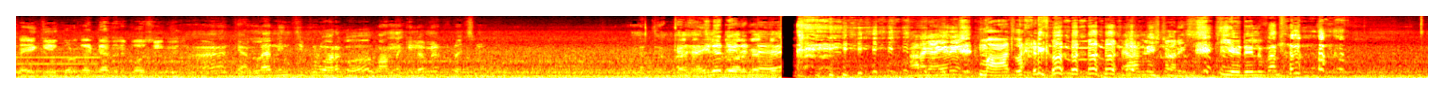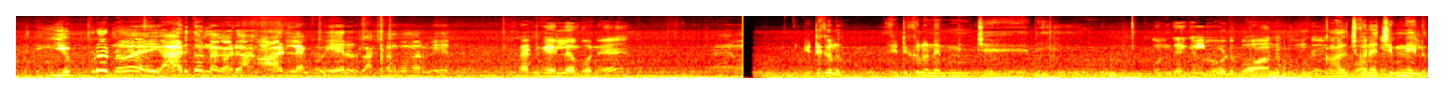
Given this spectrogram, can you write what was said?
సైకిల్ కూడా కట్టేది బస్సులకి. తెల్లారి నుంచి ఇప్పుడు వరకు వంద కిలోమీటర్లు వచ్చినాయి. కానీ హైలైట్ ఏంటంటే మాట్లాడుకో. ఫ్యామిలీ స్టోరీ ఎటు వెళ్ళిపోతాను ఎప్పుడు నో ఆడితో నాకు ఆడు ఆడి లెక్క వేరు లక్ష్మణ్ కుమార్ వేరు. కరెక్ట్గా వెళ్ళాం పోనీ. ఇటుకలు ఇటుకలు నిర్మించేది. ముందుకి రోడ్డు బాగుంది ముందు కాల్చుకునే చిమ్నీలు.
